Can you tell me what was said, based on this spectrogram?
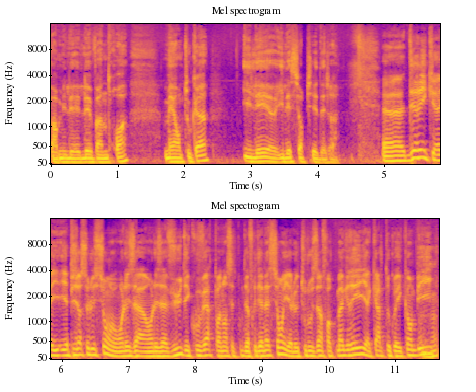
parmi les, les 23, mais en tout cas, il est, il est sur pied déjà. Euh, Derek, il y a plusieurs solutions. On les a, on les a vues, découvertes pendant cette Coupe d'Afrique des Nations. Il y a le Toulousain Franck Magri, il y a Karl Toko Ekambi. Mm -hmm.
